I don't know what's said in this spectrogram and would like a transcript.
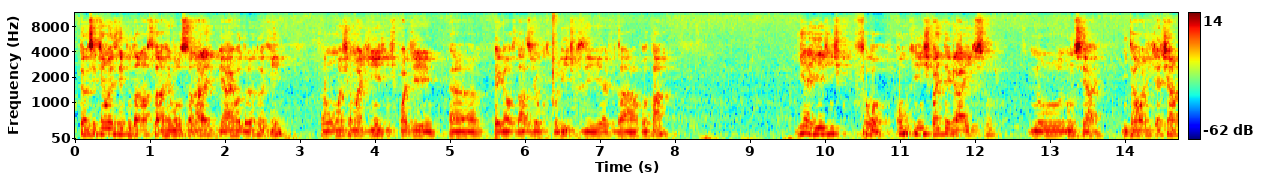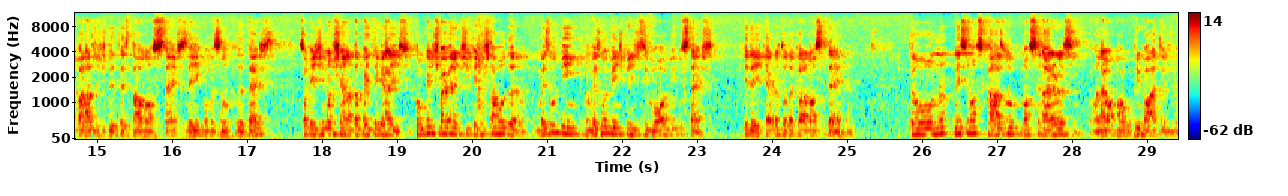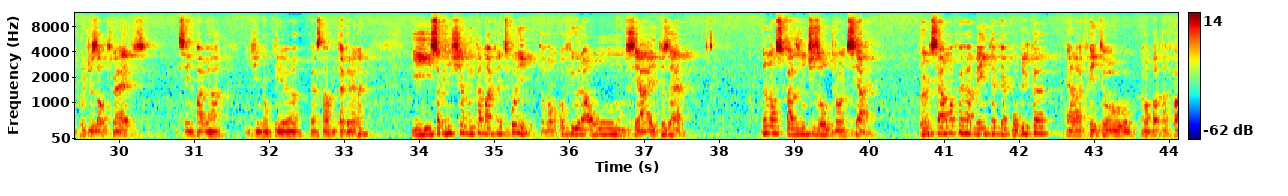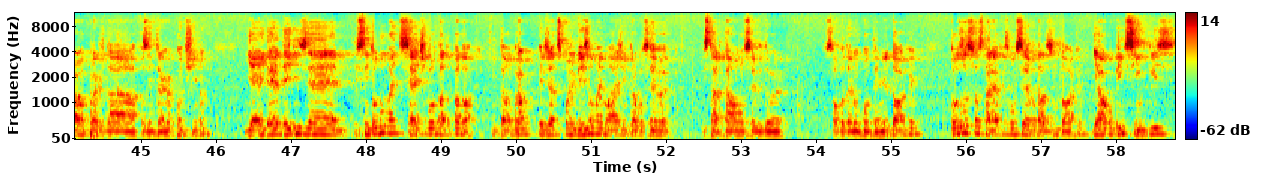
Então, esse aqui é um exemplo da nossa revolucionária API rodando aqui. Então, uma chamadinha, a gente pode uh, pegar os dados de alguns políticos e ajudar a votar. E aí a gente falou, como que a gente vai integrar isso no, no CI? Então a gente já tinha parado de detestar os nossos testes aí, começando a fazer testes, só que a gente não tinha nada para integrar isso. Como que a gente vai garantir que a gente está rodando no mesmo, ambiente, no mesmo ambiente que a gente desenvolve os testes? E daí quebra toda aquela nossa ideia, né? Então, nesse nosso caso, nosso cenário era assim. Então era algo privado, a gente não podia usar o Travis sem pagar a gente não queria gastar muita grana. E, só que a gente tinha muita máquina disponível, então vamos configurar um CI do zero. No nosso caso, a gente usou o Drone CI. O Drone CI é uma ferramenta que é pública, ela é, feito, é uma plataforma para ajudar a fazer entrega contínua. E a ideia deles é, eles têm todo um mindset voltado para Docker. Então, pra, eles já disponibilizam uma imagem para você startar um servidor só rodando um container Docker. Todas as suas tarefas vão ser rodadas no Docker e é algo bem simples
